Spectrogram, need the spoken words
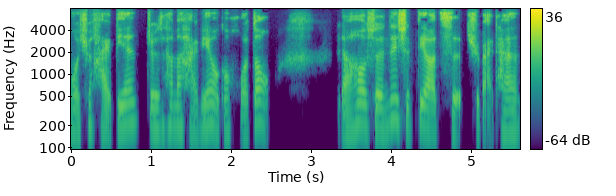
我去海边，就是他们海边有个活动，然后所以那是第二次去摆摊。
